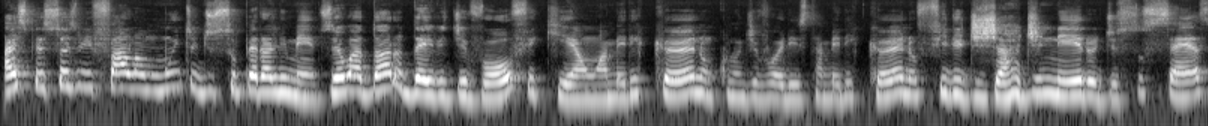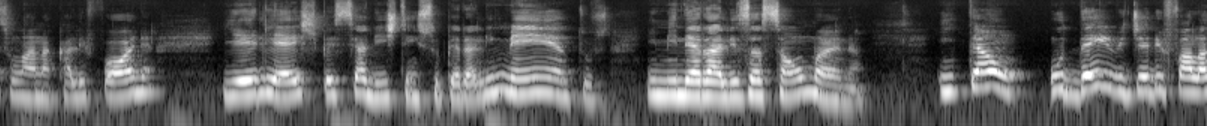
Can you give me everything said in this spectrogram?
As pessoas me falam muito de superalimentos. Eu adoro David Wolff, que é um americano, um crudivorista americano, filho de jardineiro de sucesso lá na Califórnia, e ele é especialista em superalimentos, em mineralização humana. Então, o David ele fala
